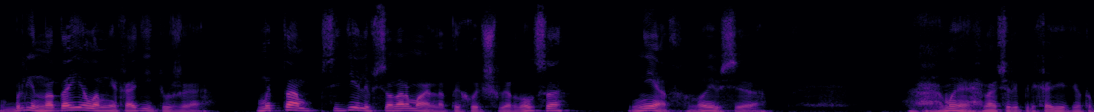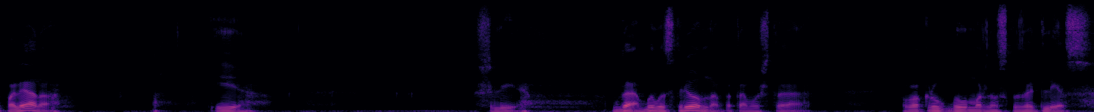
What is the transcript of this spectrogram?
Блин, надоело мне ходить уже. Мы там сидели, все нормально. Ты хочешь вернуться? Нет, ну и все. Мы начали переходить эту поляну и шли. Да, было стрёмно, потому что вокруг был, можно сказать, лес.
